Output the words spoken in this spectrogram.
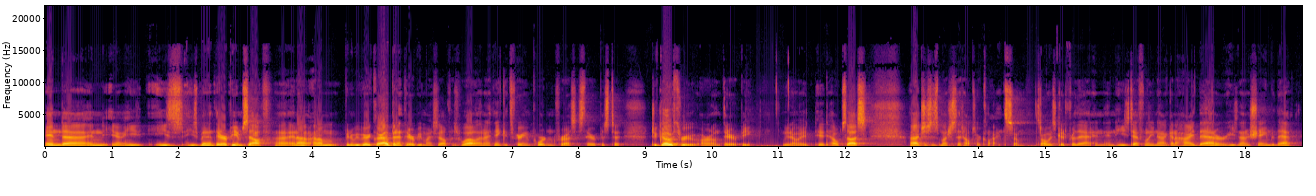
and uh, and you know he he's he's been in therapy himself, uh, and, I, and I'm going to be very clear. I've been in therapy myself as well, and I think it's very important for us as therapists to to go through our own therapy. You know, it, it helps us uh, just as much as it helps our clients. So it's always good for that, and and he's definitely not going to hide that, or he's not ashamed of that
